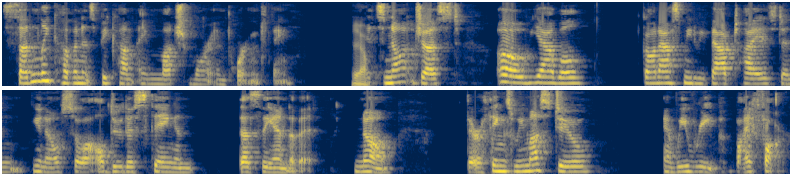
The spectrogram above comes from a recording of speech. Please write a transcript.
Suddenly, covenants become a much more important thing. Yeah. It's not just, oh, yeah, well, God asked me to be baptized and, you know, so I'll do this thing and that's the end of it. No. There are things we must do and we reap by far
